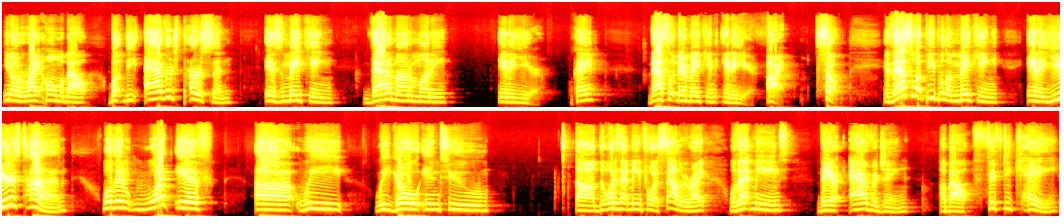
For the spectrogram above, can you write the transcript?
you know, to write home about. But the average person is making that amount of money in a year. Okay? That's what they're making in a year. All right. So, if that's what people are making in a year's time, well, then what if uh, we we go into uh, the, what does that mean for a salary, right? Well, that means they are averaging about 50K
